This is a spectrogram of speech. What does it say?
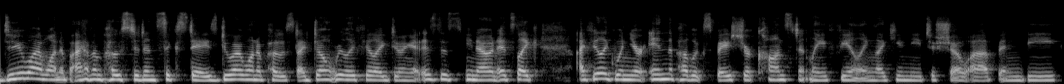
do I want to, I haven't posted in six days. Do I want to post? I don't really feel like doing it. Is this, you know, and it's like, I feel like when you're in the public space, you're constantly feeling like you need to show up and be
